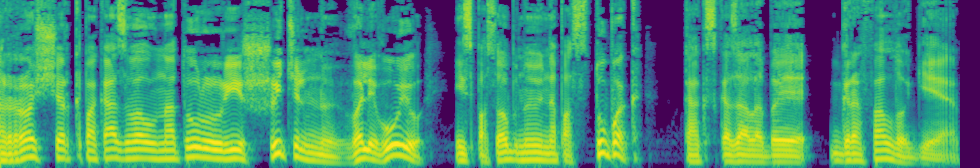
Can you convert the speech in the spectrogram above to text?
Росчерк показывал натуру решительную, волевую и способную на поступок, как сказала бы графология.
